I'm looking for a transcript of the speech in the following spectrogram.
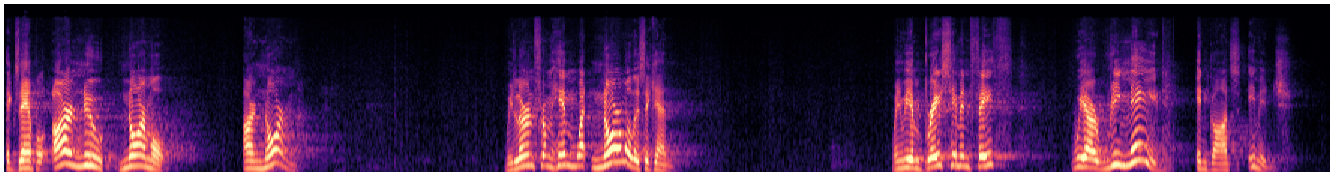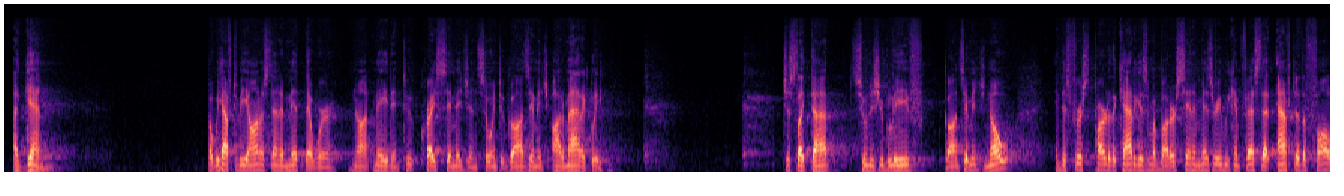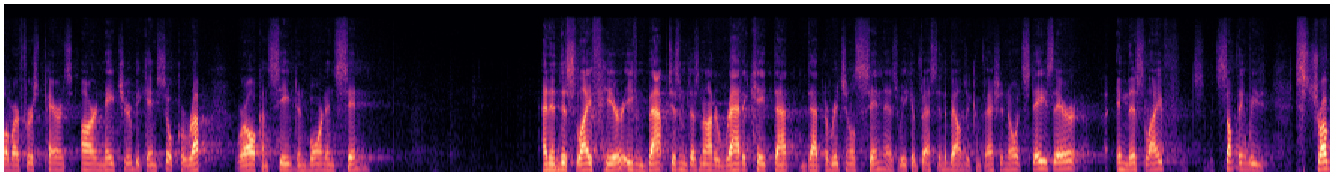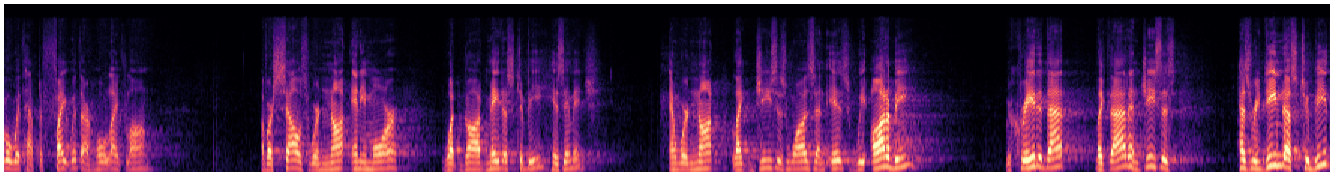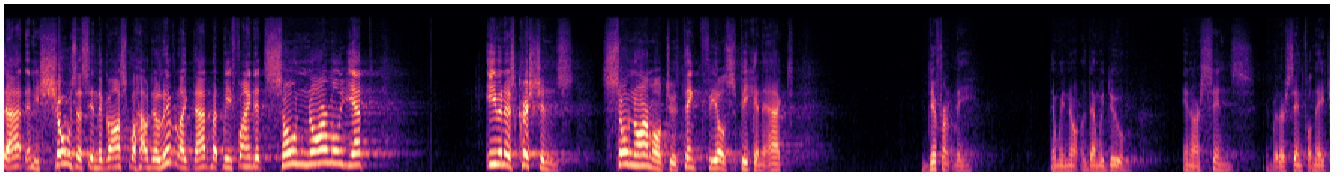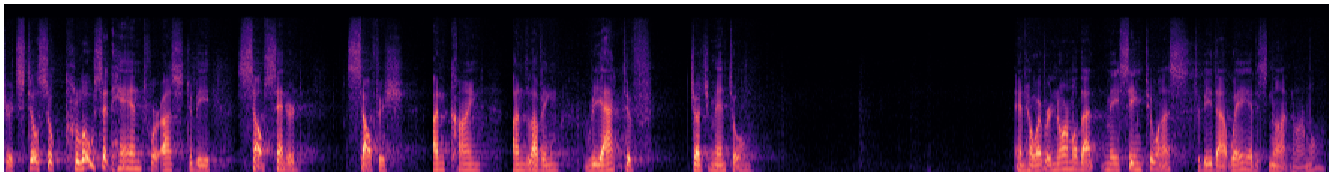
example, our new normal, our norm. We learn from him what normal is again. When we embrace him in faith, we are remade in God's image again. But we have to be honest and admit that we're not made into Christ's image and so into God's image automatically. Just like that, as soon as you believe God's image. No. In this first part of the catechism about our sin and misery, we confess that after the fall of our first parents, our nature became so corrupt, we're all conceived and born in sin. And in this life here, even baptism does not eradicate that, that original sin as we confessed in the Belgian Confession. No, it stays there in this life. It's something we struggle with, have to fight with our whole life long. Of ourselves, we're not anymore what God made us to be, His image. And we're not like Jesus was and is. We ought to be. We're created that, like that, and Jesus has redeemed us to be that, and He shows us in the gospel how to live like that, but we find it so normal yet, even as Christians, so normal to think, feel, speak, and act differently than we, know, than we do in our sins, with our sinful nature. It's still so close at hand for us to be self centered, selfish, unkind, unloving, reactive, judgmental, And however normal that may seem to us to be that way, it is not normal.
